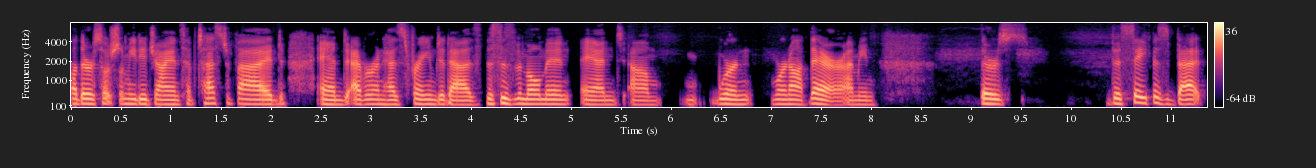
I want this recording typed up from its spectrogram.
other social media giants have testified, and everyone has framed it as this is the moment, and um, we're we're not there. I mean, there's the safest bet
